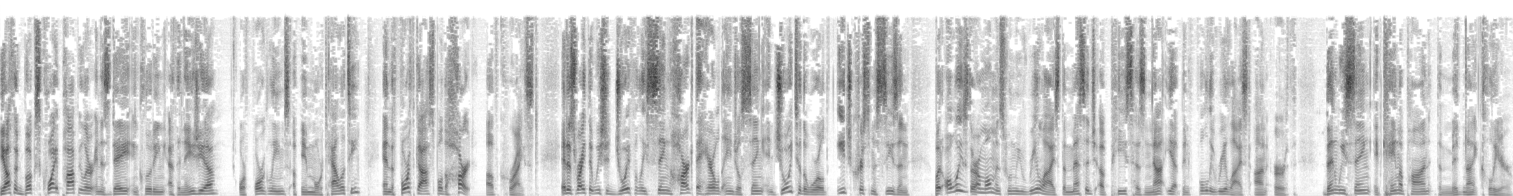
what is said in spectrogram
He authored books quite popular in his day, including Athanasia, or Foregleams of Immortality, and the fourth gospel, The Heart of Christ. It is right that we should joyfully sing, Hark the Herald Angels Sing, and joy to the world each Christmas season. But always there are moments when we realize the message of peace has not yet been fully realized on earth. Then we sing, It Came Upon the Midnight Clear.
